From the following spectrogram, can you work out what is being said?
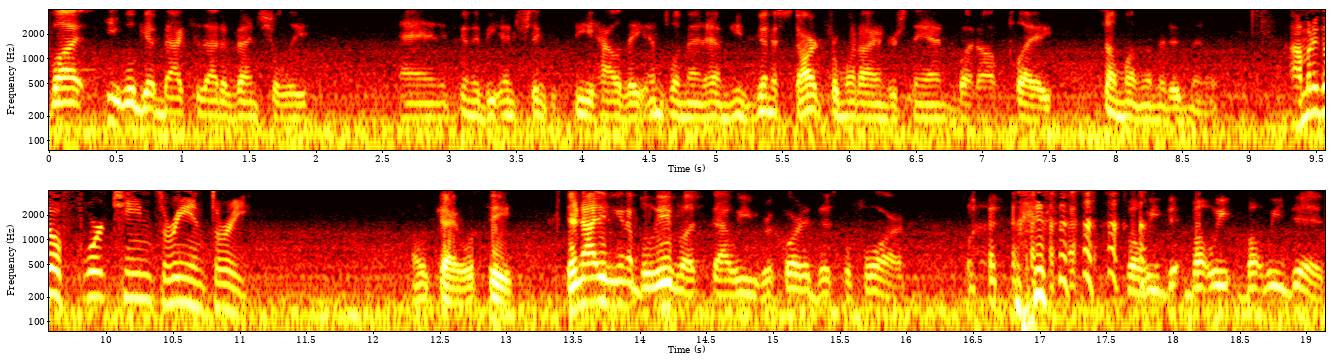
but he will get back to that eventually and it's going to be interesting to see how they implement him. He's going to start, from what I understand, but uh, play somewhat limited minutes. I'm going to go 14 3 and 3. Okay, we'll see. They're not even going to believe us that we recorded this before, but we did, but we but we did.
